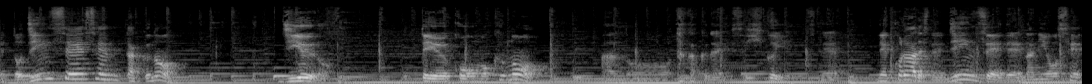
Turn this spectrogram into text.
えっと、人生選択の自由度っていう項目もあの高くないです。低いですね。で、これはですね、人生で何をせ、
